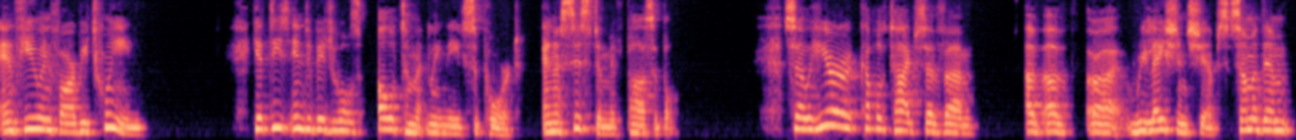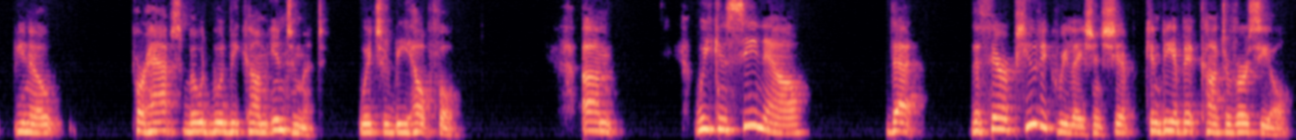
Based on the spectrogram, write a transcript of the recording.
and few and far between. Yet these individuals ultimately need support and a system if possible. So here are a couple of types of um, of, of uh, relationships. Some of them, you know, perhaps would, would become intimate, which would be helpful. Um, we can see now that the therapeutic relationship can be a bit controversial.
